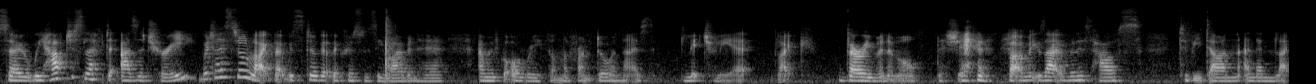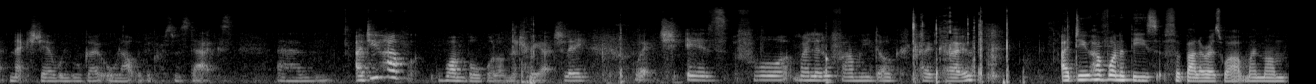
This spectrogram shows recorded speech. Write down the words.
So we have just left it as a tree, which I still like, like we still get the Christmassy vibe in here. And we've got a wreath on the front door and that is literally it. Like very minimal this year. but I'm excited for this house to be done and then like next year we will go all out with the Christmas decks. Um, I do have one bauble on the tree actually, which is for my little family dog Coco. I do have one of these for Bella as well. My mum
